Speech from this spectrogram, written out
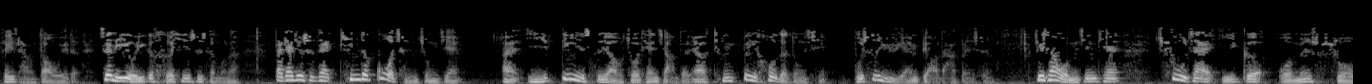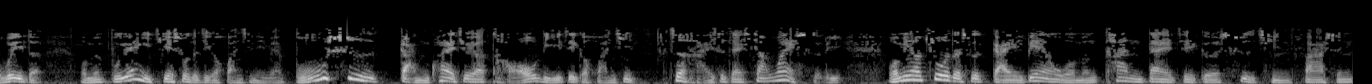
非常到位的。这里有一个核心是什么呢？大家就是在听的过程中间，哎，一定是要昨天讲的，要听背后的东西，不是语言表达本身。就像我们今天处在一个我们所谓的。我们不愿意接受的这个环境里面，不是赶快就要逃离这个环境，这还是在向外使力。我们要做的是改变我们看待这个事情发生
